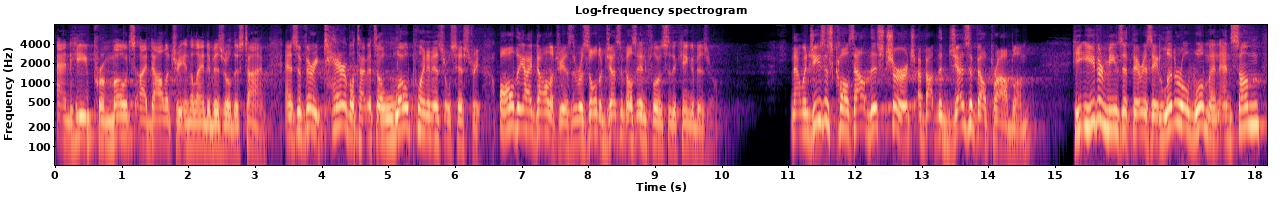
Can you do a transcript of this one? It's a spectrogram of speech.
and he promotes idolatry in the land of Israel this time. And it's a very terrible time. It's a low point in Israel's history. All the idolatry is the result of Jezebel's influence to the king of Israel. Now, when Jesus calls out this church about the Jezebel problem, he either means that there is a literal woman and some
